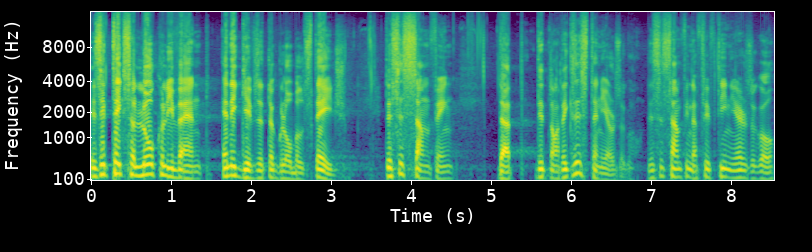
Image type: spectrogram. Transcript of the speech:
is it takes a local event and it gives it a global stage. This is something that did not exist 10 years ago. This is something that 15 years ago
